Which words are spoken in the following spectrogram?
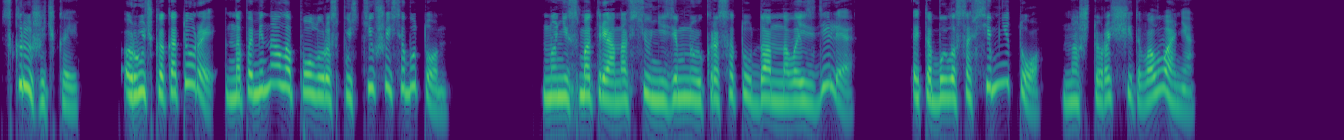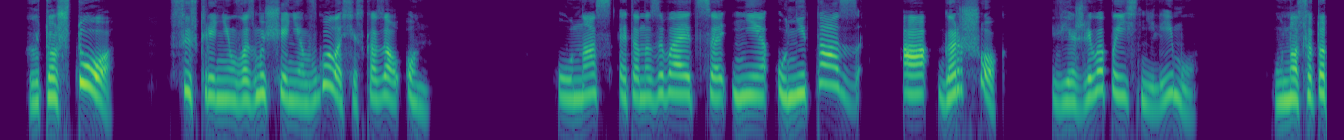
С крышечкой, ручка которой напоминала полураспустившийся бутон. Но, несмотря на всю неземную красоту данного изделия, это было совсем не то, на что рассчитывал Ваня. «Это что?» — с искренним возмущением в голосе сказал он. «У нас это называется не унитаз, а горшок», — вежливо пояснили ему. «У нас это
